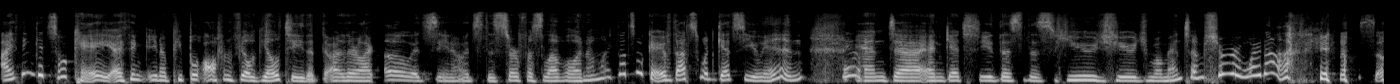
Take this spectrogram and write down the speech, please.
I think it's okay. I think, you know, people often feel guilty that they're, like, oh, it's, you know, it's the surface level. And I'm like, that's okay. If that's what gets you in yeah. and, uh, and gets you this, this huge, huge momentum, sure, why not? you know, so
